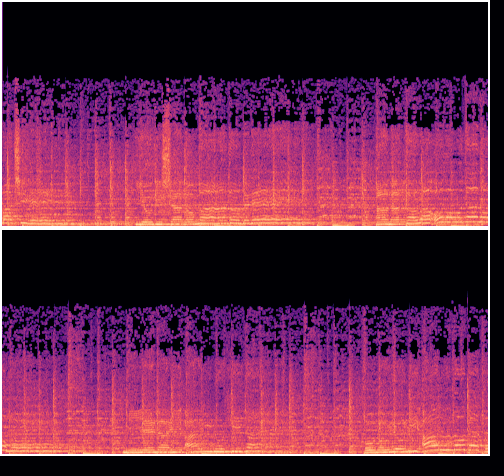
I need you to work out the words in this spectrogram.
街へ容疑者の窓辺であなたは思うだろう見えないこの世にあるのだと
